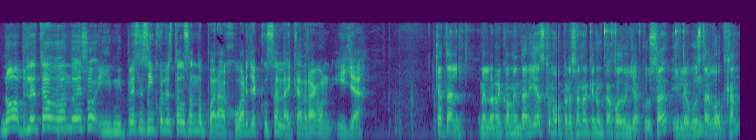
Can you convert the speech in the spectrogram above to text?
No, pues le he estado dando eso y mi PS5 lo he estado usando para jugar Yakuza Like a Dragon y ya. ¿Qué tal? ¿Me lo recomendarías como persona que nunca ha jugado un Yakuza y le gusta God Hand?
